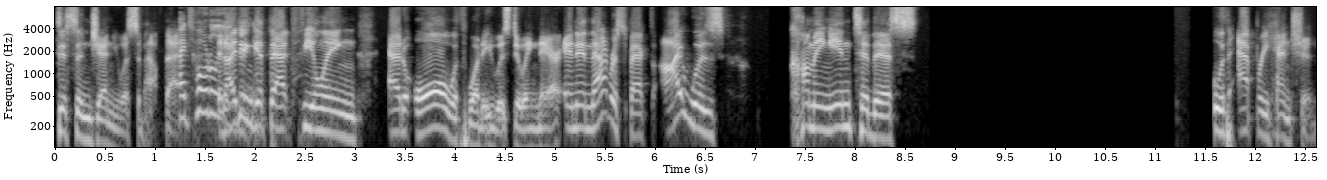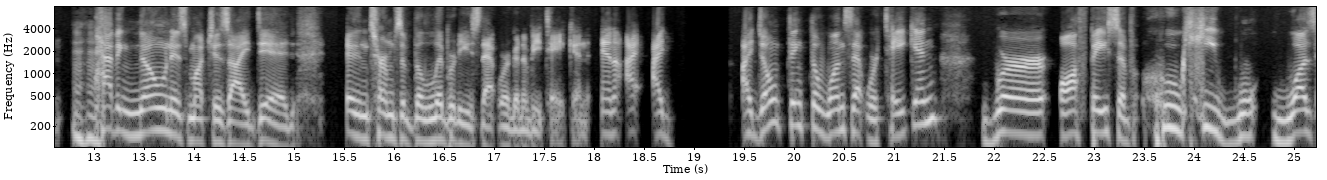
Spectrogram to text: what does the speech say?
disingenuous about that. I totally. and I didn't get that feeling at all with what he was doing there. And in that respect, I was coming into this with apprehension, Mhm. having known as much as I did in terms of the liberties that were going to be taken. And I, I, I don't think the ones that were taken were off base of who he w- was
